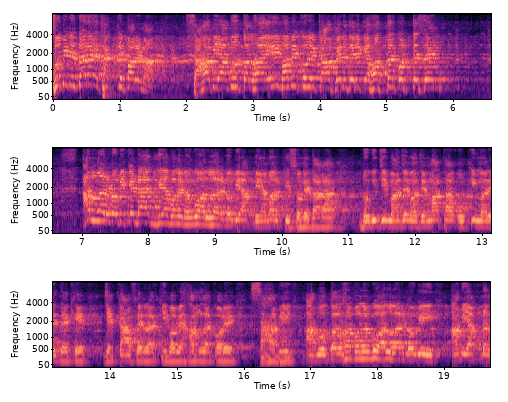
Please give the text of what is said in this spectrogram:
জমিনে দাঁড়ায় থাকতে পারে না সাহাবী আবু তলহা এইভাবে করে কাফেরদেরকে হত্যা করতেছেন। আল্লাহর নবীকে ডাক দিয়া বলেন, ওগো আল্লাহর নবী, আপনি আমার পিছনে দাঁড়ান। নবীজি মাঝে মাঝে মাথা উকি মারে দেখে যে কাফেররা কীভাবে হামলা করে। সাহাবী, আবু তলহা বলে গো আল্লাহর নবী, আমি আপনার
